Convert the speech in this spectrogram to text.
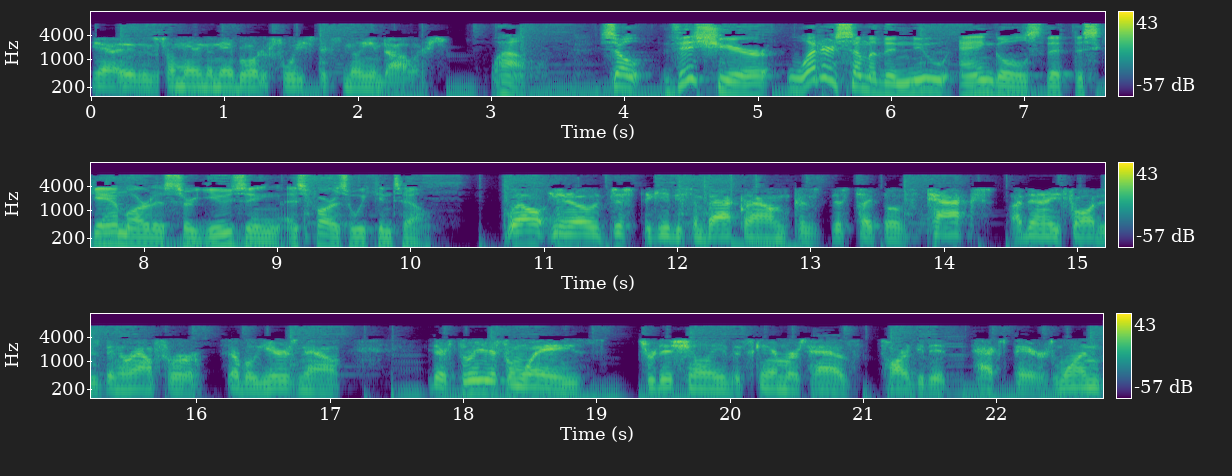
Yeah, it was somewhere in the neighborhood of $46 million. Wow. So this year, what are some of the new angles that the scam artists are using as far as we can tell? Well, you know, just to give you some background, because this type of tax identity fraud has been around for several years now. There are three different ways traditionally the scammers have targeted taxpayers. One,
